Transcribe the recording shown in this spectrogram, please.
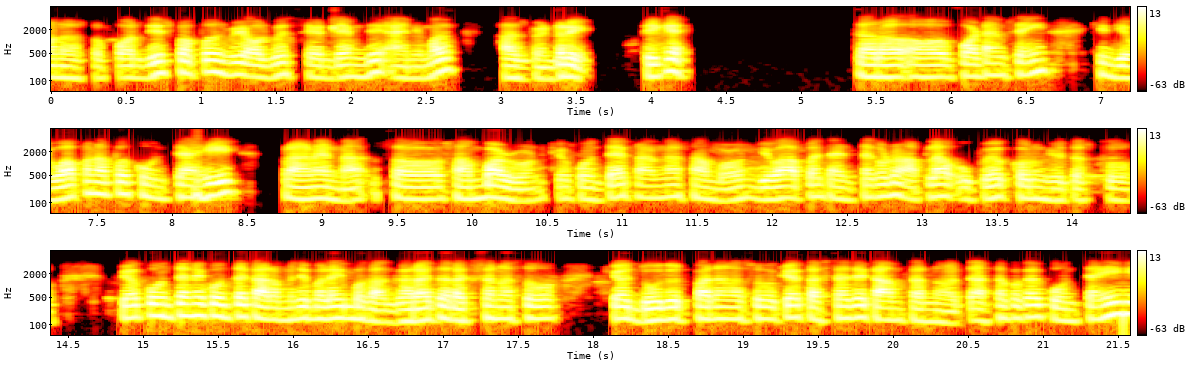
म्हणत असतो. For this purpose we always set them the animal husbandry ठीक आहे? तर फॉर आय एम सेईंग की जेव्हा पण आपण कोणत्याही प्राण्यांना सांभाळून किंवा कोणत्याही प्राण्यांना सांभाळून जेव्हा आपण त्यांच्याकडून आपला उपयोग करून घेत असतो किंवा कोणत्या ना कोणत्या कारण म्हणजे मला बघा घराचं रक्षण असो किंवा दूध उत्पादन असो किंवा कष्टाचे काम करणं तर अशा प्रकारे कोणत्याही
